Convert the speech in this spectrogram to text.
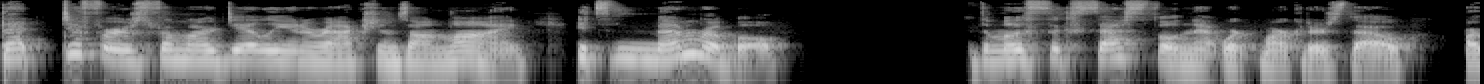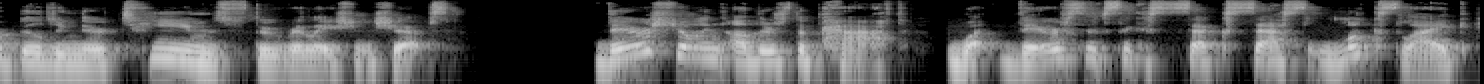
that differs from our daily interactions online. It's memorable. The most successful network marketers, though, are building their teams through relationships. They're showing others the path, what their success looks like,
